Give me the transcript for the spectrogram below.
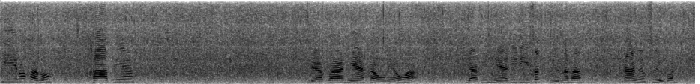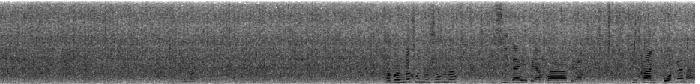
ทีเนาะค่ะเนาะขาดเนี่ยแบบว่าเฮียเขาแล้วอะ อยากมีเฮียดีๆสักผืนนะคะ หาเงินสื่อก่อนนไหมถ้าเบิ่งแล้วคุณผู้ชมแล้วสีได้แบบว่าแบบที่คานโพดเลยล่ะ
